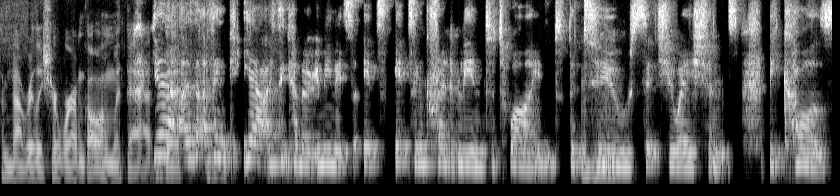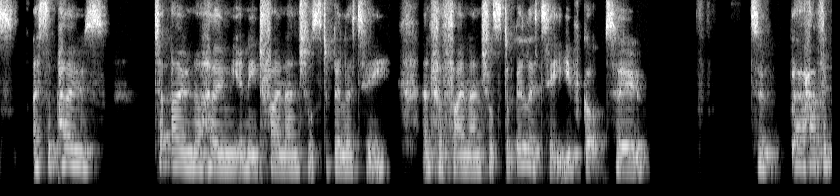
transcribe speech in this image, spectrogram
i'm not really sure where i'm going with that yeah I, I, think yeah i think i know what you mean it's it's it's incredibly intertwined the mm-hmm. two situations because i suppose to own a home you need financial stability and for financial stability you've got to to have a,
